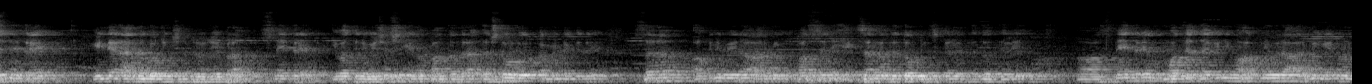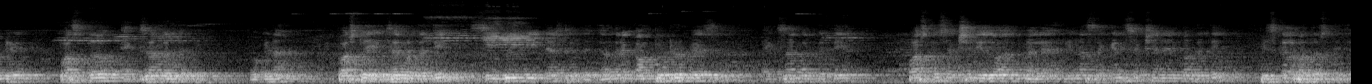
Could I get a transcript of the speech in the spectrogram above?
ಸ್ನೇಹಿತರೆ Indian army coaching centre Vijayapura. ಸ್ನೇಹಿತರೆ, ಇವತ್ತಿನ ವಿಶೇಷ ಏನಪ್ಪ ಅಂತಂದ್ರೆ ಎಷ್ಟೋ ಹುಡುಗರು ಕಮೆಂಟ್ ಆಗಿದ್ರಿ sir, Agniveer army first exam ಇರ್ತಿತ್ತು ಫಿಸಿಕಲ್ ಇರ್ತಿತ್ತು ಅಂತೇಳಿ. ಸ್ನೇಹಿತರೆ, ಮೊದಲನೇದಾಗಿ ನೀವು ಅಗ್ನಿವೀರ ಆರ್ಮಿಗೆ ಏನು ಅಂದರೆ ಫಸ್ಟ್ ಎಕ್ಸಾಮ್ ಇರ್ತೈತಿ. ಓಕೆನಾ ಫಸ್ಟ್ ಎಕ್ಸಾಮ್ ಇರ್ತೈತಿ ಸಿ ಬಿ ಟಿ ಟೆಸ್ಟ್ ಇರ್ತೈತಿ. ಅಂದರೆ ಕಂಪ್ಯೂಟರ್ ಬೇಸ್ ಎಕ್ಸಾಮ್ ಇರ್ತೈತಿ. ಫಸ್ಟ್ ಸೆಕ್ಷನ್ ಇದು ಆದಮೇಲೆ, ಇನ್ನು ಸೆಕೆಂಡ್ ಸೆಕ್ಷನ್ ಏನು ಬರ್ತೈತಿ? ಫಿಸಿಕಲ್ ಬರ್ತದೆ ಸ್ನೇಹಿತರೆ.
